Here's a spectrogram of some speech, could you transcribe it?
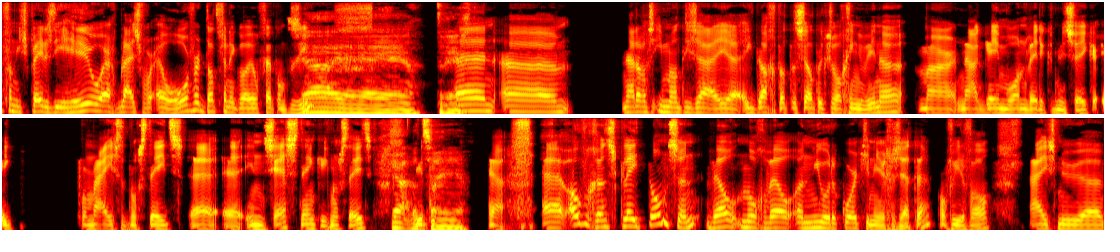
Van die spelers die heel erg blij zijn voor El Horford. Dat vind ik wel heel vet om te zien. Ja, ja, ja, ja. ja. Terecht. En. Uh, nou, er was iemand die zei. Uh, ik dacht dat de Celtics wel gingen winnen. Maar na game one weet ik het nu zeker. Ik, voor mij is het nog steeds. Uh, in zes, denk ik nog steeds. Ja, dat zei je. Ja. Ja. Uh, overigens, Clay Thompson wel nog wel een nieuw recordje neergezet. Hè? Of in ieder geval. Hij is nu uh,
